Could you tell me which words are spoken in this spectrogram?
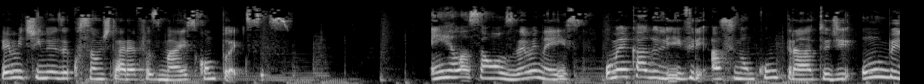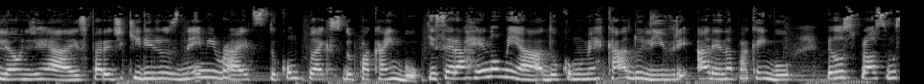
permitindo a execução de tarefas mais complexas. Em relação aos M&As, o Mercado Livre assinou um contrato de 1 bilhão de reais para adquirir os naming rights do complexo do Pacaembu, que será renomeado como Mercado Livre Arena Pacaembu pelos próximos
